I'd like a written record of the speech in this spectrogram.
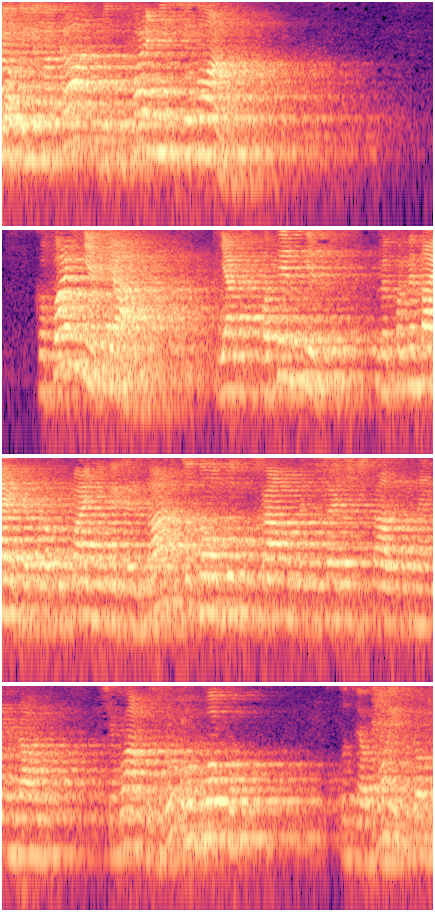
цього юнака до купальні Сілуану. Купальня ця, як один із, ви пам'ятаєте про купальню Вихезда, з одного боку храму, ми, до речі, читали про неї недавно, Сілуан з другого боку, то для одної худоби,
